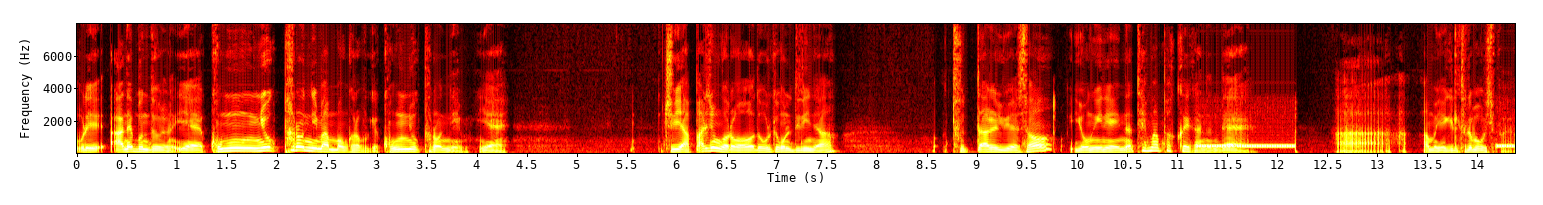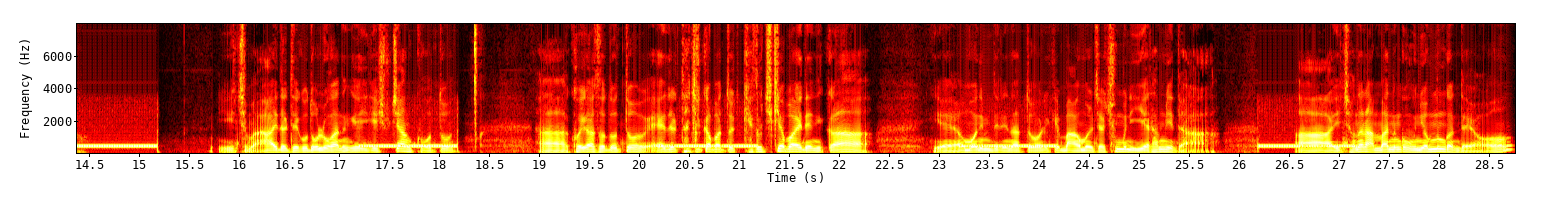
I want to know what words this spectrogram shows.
우리 아내분들, 예, 0685 님 한번 걸어 볼게요. 0685 님, 예. 주희야, 빨리 좀 걸어. 너 왜 이렇게 오늘 느리냐? 두 딸을 위해서 용인에 있는 테마파크에 갔는데, 아, 한번 얘기를 들어보고 싶어요. 이참 아이들 데리고 놀러 가는 게 이게 쉽지 않고 또 아, 거기 가서도 또 애들 다칠까봐 또 계속 지켜봐야 되니까, 예, 어머님들이나 또 이렇게 마음을 제가 충분히 이해를 합니다. 아, 이 전화를 안 받는 건 운이 없는 건데요.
